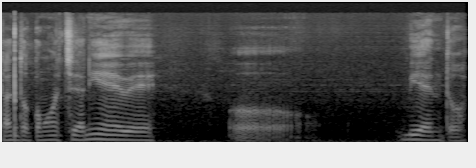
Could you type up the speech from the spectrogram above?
Tanto como sea nieve o viento,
